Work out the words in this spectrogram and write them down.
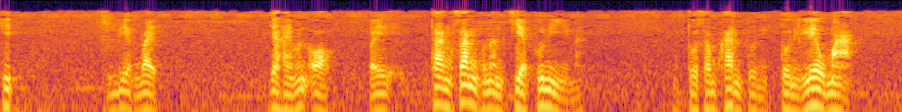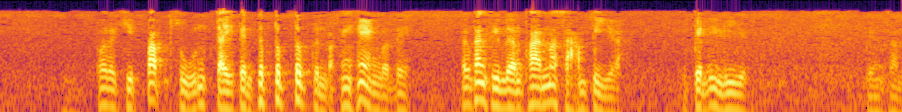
คิดเลี้ยงไว้อย่าให้มันออกไป ทางสร้างผู้นั้นเกียดผู้นี้นะตัวสำคัญตัวนี้ ตัวนี้เร็วมากเพราะเราคิดปั๊บศูนย์ใจเต้นตึ๊บตึ๊บตึ๊บขึ้นแบบแห้งๆหมดเลยทั้งทั้งๆที่เรื่องผ่านมาสามปีละเป็นอีลีเป็นสั้น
